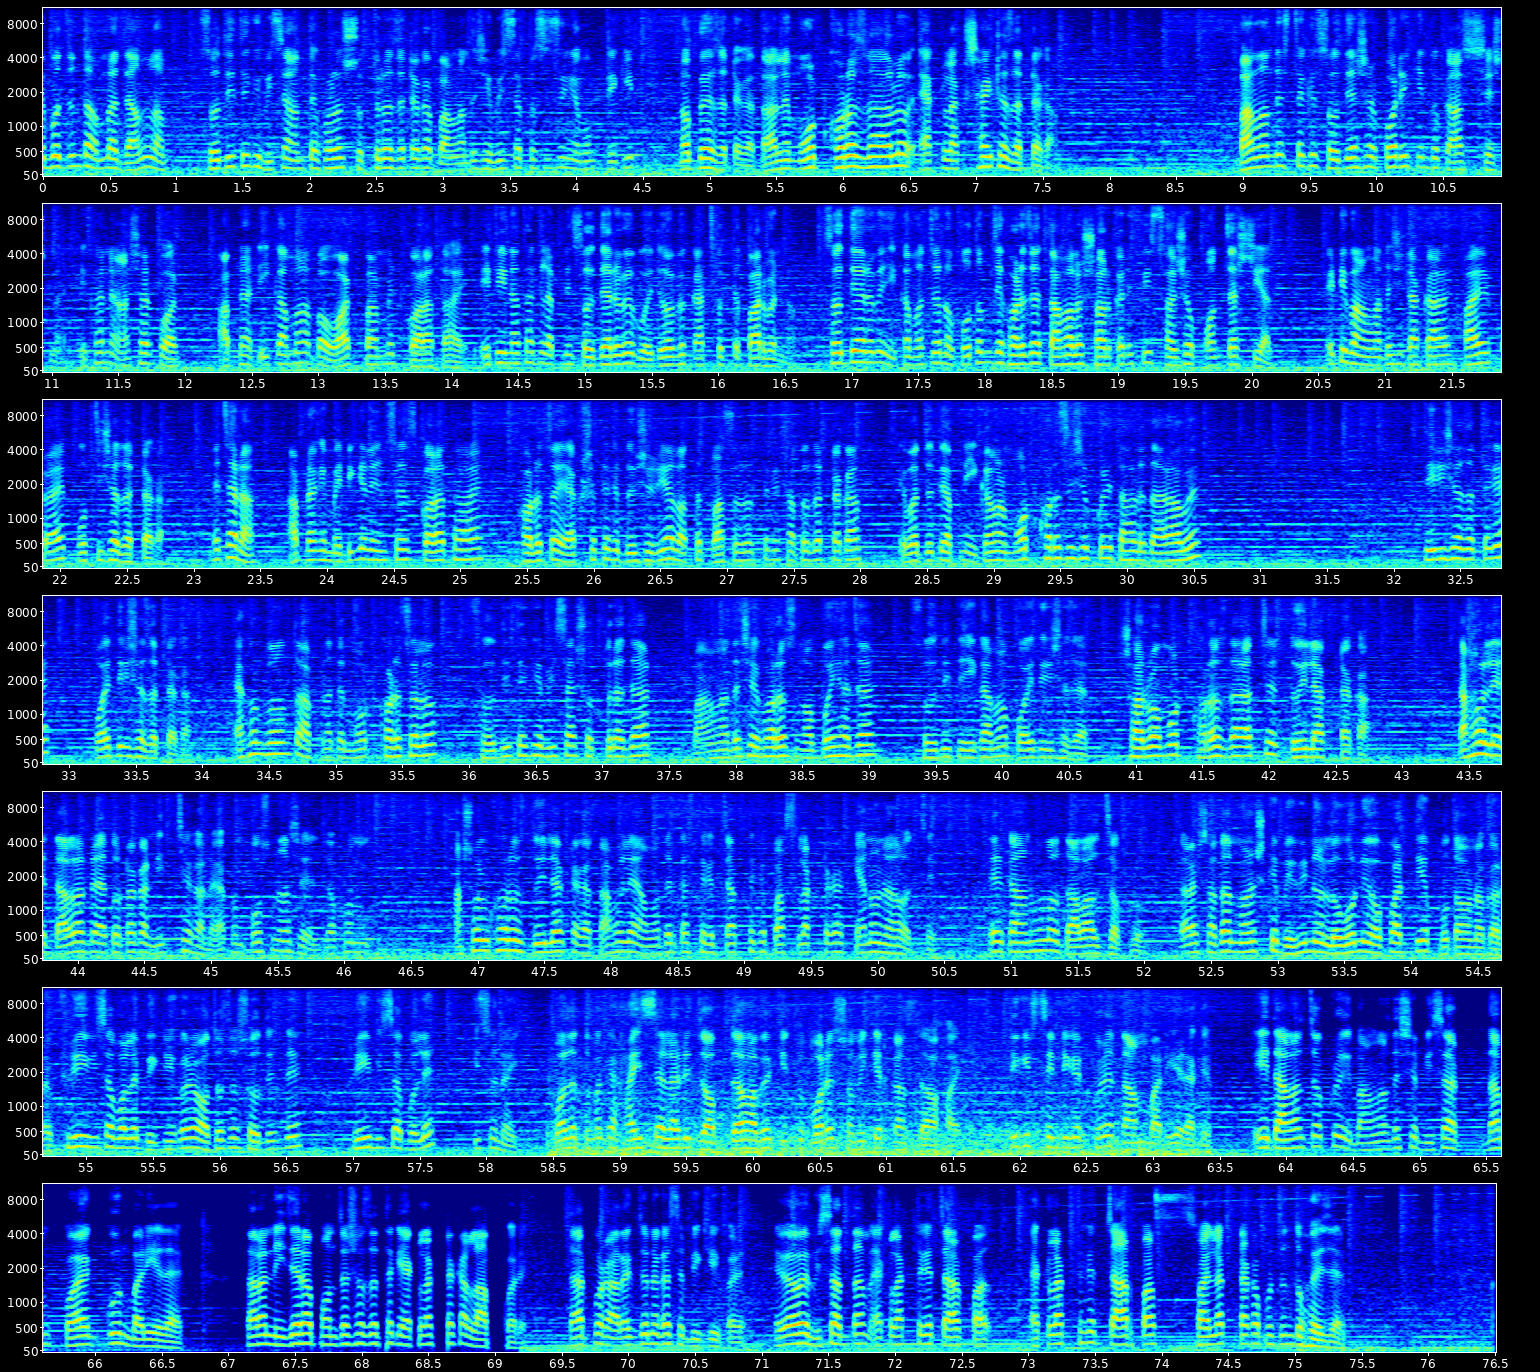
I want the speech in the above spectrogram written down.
এ পর্যন্ত আমরা জানলাম, সৌদি থেকে ভিসা আনতে খরচ সত্তর হাজার টাকা, বাংলাদেশে ভিসা প্রসেসিং এবং টিকিট নব্বই হাজার টাকা, তাহলে মোট খরচ দেওয়া হলো এক লাখ ষাট হাজার টাকা। বাংলাদেশ থেকে সৌদি আসার পরেই কিন্তু কাজ শেষ না এখানে আসার পর আপনার ইকামা বা ওয়ার্ক পারমিট করাতে হয়। এটি না থাকলে আপনি সৌদি আরবে বৈধভাবে কাজ করতে পারবেন না। সৌদি আরবে ইকামার জন্য প্রথম যে খরচ হয় তা হলো সরকারি ফি ছয়শো পঞ্চাশ রিয়াল। এটি বাংলাদেশি টাকা হয় প্রায় পঁচিশ হাজার টাকা। এছাড়া আপনাকে মেডিকেল ইন্স্যুরেন্স করাতে হয়। খরচ হয় একশো থেকে দুইশো রিয়াল, অর্থাৎ পাঁচ হাজার থেকে সাত হাজার টাকা। এবার যদি আপনি ইকামার মোট খরচ হিসেব করি তাহলে তারা হবে তিরিশ হাজার থেকে পঁয়ত্রিশ হাজার টাকা। এখন পর্যন্ত আপনাদের মোট খরচ হলো সৌদি থেকে ভিসা সত্তর হাজার, বাংলাদেশে খরচ নব্বই হাজার, সৌদিতে ইকামা পঁয়ত্রিশ হাজার। সর্বমোট খরচ দাঁড়াচ্ছে দুই লাখ টাকা। তাহলে দালালরা এত টাকা নিচ্ছে কেন? এখন প্রশ্ন আছে যখন আসল খরচ দুই লাখ টাকা, তাহলে আমাদের কাছ থেকে চার থেকে পাঁচ লাখ টাকা কেন নেওয়া হচ্ছে? এর কারণ হলো দালাল চক্র। তারা সাধারণ মানুষকে বিভিন্ন লোভনীয় অফার দিয়ে প্রতারণা করে। ফ্রি ভিসা বলে বিক্রি করে, অথচ সৌদিতে ফ্রি ভিসা বলে কিছু নাই। বলে তোমাকে হাই স্যালারি জব দেওয়া হবে, কিন্তু পরে শ্রমিকের কাজ দেওয়া হয়। টিকিট সিন্ডিকেট করে দাম বাড়িয়ে রাখে। এই দালাল চক্রই বাংলাদেশে ভিসার দাম কয়েক গুণ বাড়িয়ে দেয়। তারা নিজেরা পঞ্চাশ হাজার থেকে এক লাখ টাকা লাভ করে। তারপর আরেকজনের কাছে বিক্রি করে। এভাবে ভিসার দাম এক লাখ থেকে চার পাঁচ এক লাখ থেকে চার পাঁচ ছয় লাখ টাকা পর্যন্ত হয়ে যায়।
